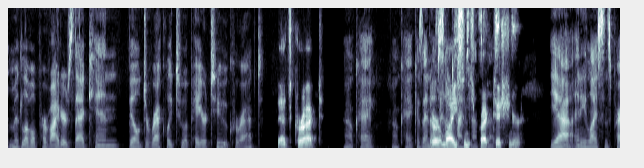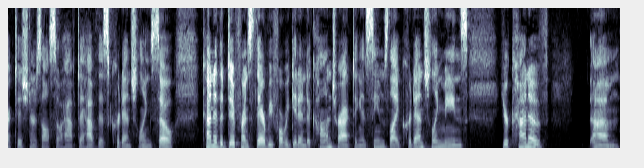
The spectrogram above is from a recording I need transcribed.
mid-level providers that can bill directly to a payer too. Correct? That's correct. Okay. Okay. Because I know they're a licensed practitioner. Yeah, any licensed practitioners also have to have this credentialing. So, kind of the difference there before we get into contracting, it seems like credentialing means you're kind of um,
